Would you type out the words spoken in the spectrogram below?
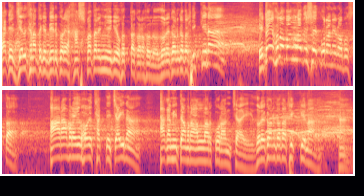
তাকে জেলখানা থেকে বের করে হাসপাতালে নিয়ে গিয়ে হত্যা করা হলো। জোরে কোন কথা ঠিক কি না এটাই হলো বাংলাদেশে কোরআনের অবস্থা। আর আমরা এভাবে থাকতে চাই না। আগামীতে আমরা আল্লাহর কোরআন চাই। জোরে কোন কথা ঠিক কি না? হ্যাঁ।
